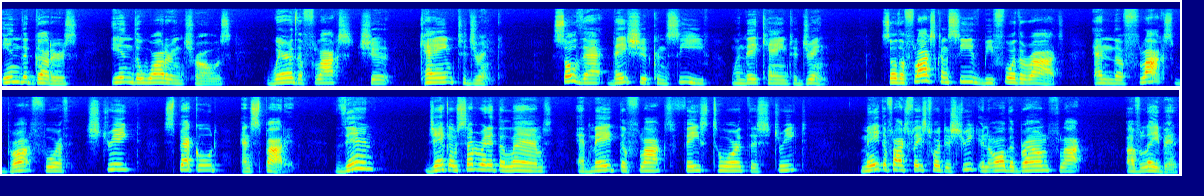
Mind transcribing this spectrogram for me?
in the gutters, in the watering troughs, where the flocks should came to drink, so that they should conceive when they came to drink. So the flocks conceived before the rods, and the flocks brought forth streaked, speckled, and spotted. Then Jacob separated the lambs and made the flocks face toward the streaked, made the flocks face toward the streaked and all the brown flock of Laban,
